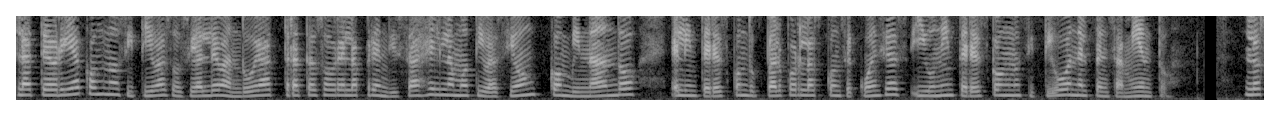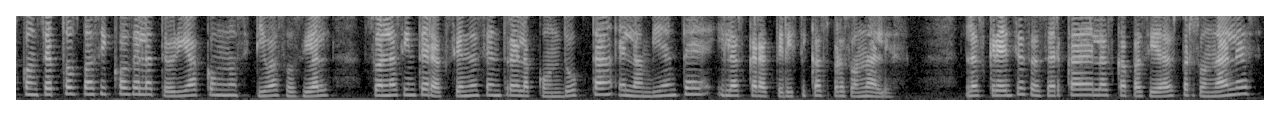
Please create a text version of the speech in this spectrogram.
La teoría cognoscitiva social de Bandura trata sobre el aprendizaje y la motivación combinando el interés conductual por las consecuencias y un interés cognoscitivo en el pensamiento. Los conceptos básicos de la teoría cognoscitiva social son las interacciones entre la conducta, el ambiente y las características personales las creencias acerca de las capacidades personales,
